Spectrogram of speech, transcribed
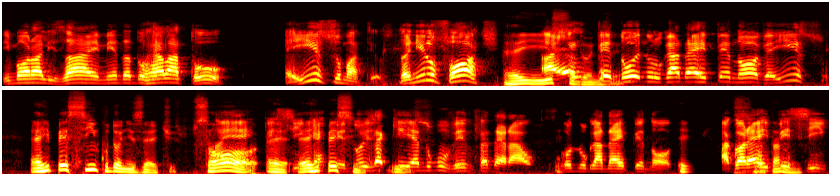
e moralizar a emenda do relator. É isso, Matheus? Danilo Forte. É isso, A RP2 no lugar da RP9, é isso? RP5, Donizete. Só ah, é, RP5, é, RP5. RP2 aqui é do governo federal, ficou no lugar da RP9. Agora é RP5.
